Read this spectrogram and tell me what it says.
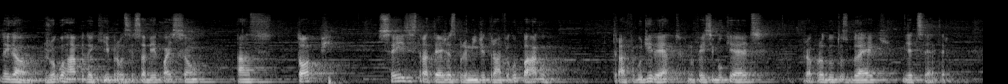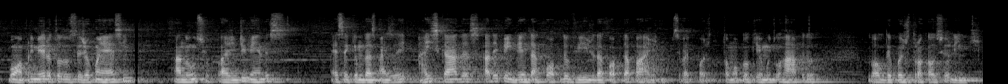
Legal, jogo rápido aqui para você saber quais são as top 6 estratégias para mim de tráfego pago, tráfego direto no Facebook Ads, para produtos Black e etc. Bom, a primeira todos vocês já conhecem, anúncio, página de vendas. Essa aqui é uma das mais arriscadas, a depender da cópia do vídeo, da cópia da página. Você vai, pode tomar bloqueio muito rápido logo depois de trocar o seu link.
